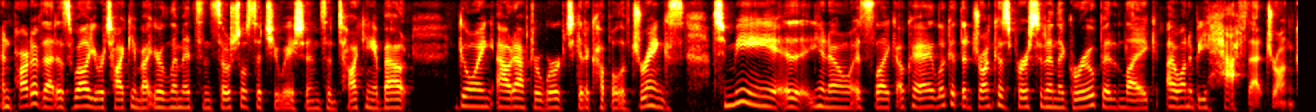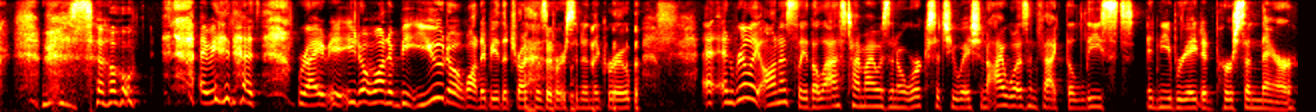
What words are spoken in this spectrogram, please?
and part of that as well you were talking about your limits in social situations and talking about going out after work to get a couple of drinks. To me, uh, you know, it's like, okay, I look at the drunkest person in the group and like, I want to be half that drunk. so, I mean, that's right. You don't want to be, you don't want to be the drunkest person in the group. And, and really, honestly, the last time I was in a work situation, I was, in fact, the least inebriated person there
